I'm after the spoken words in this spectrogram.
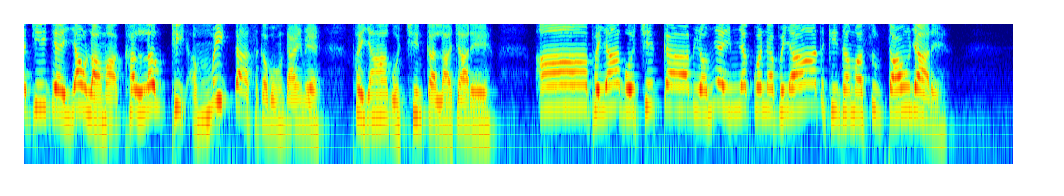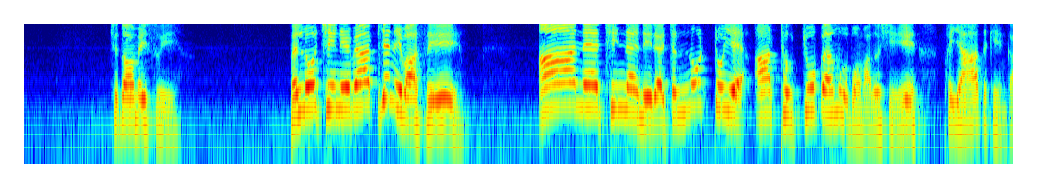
အကြီးကျယ်ရောက်လာမှခလုတ်ထိအမိတ်တစကပုံတိုင်းပဲဖယားကိုချင်းကပ်လာကြတယ်အာဖယားကိုချစ်ကပ်ပြီးတော့မျက်ရည်မျက်ခွန်းနဲ့ဖယားသခင်ထံမှာဆူတောင်းကြတယ်ချစ်တော်မိတ်ဆွေဘယ်လိုချင်းနေပဲဖြစ်နေပါစေအားနဲ့ချင်းနဲ့နေတဲ့ကျွန်တော်တို့ရဲ့အားထုတ်ကြိုးပမ်းမှုအပေါ်မှာလို့ရှိရင်ဖယားသခင်က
